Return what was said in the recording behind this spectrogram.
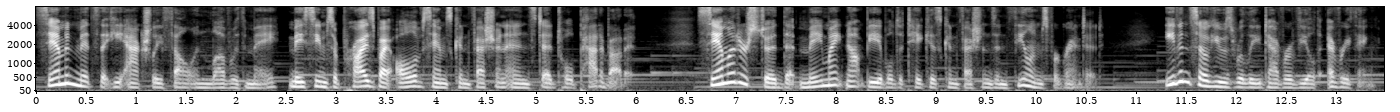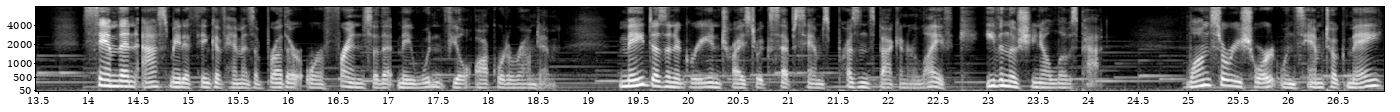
Sam admits that he actually fell in love with May. May seemed surprised by all of Sam's confession and instead told Pat about it. Sam understood that May might not be able to take his confessions and feelings for granted. Even so, he was relieved to have revealed everything. Sam then asked May to think of him as a brother or a friend so that May wouldn't feel awkward around him. May doesn't agree and tries to accept Sam's presence back in her life, even though she now loves Pat. Long story short, when Sam took May,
